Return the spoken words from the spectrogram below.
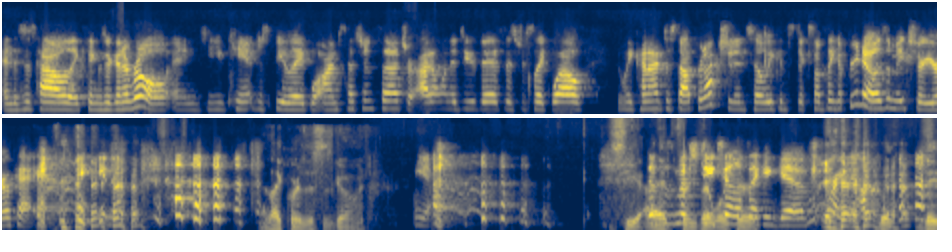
And this is how like things are gonna roll. And you can't just be like, well, I'm such and such, or I don't want to do this. It's just like, well, then we kind of have to stop production until we can stick something up your nose and make sure you're okay. I like where this is going. yeah. See, I That's had as much friends that worked detail as. I can give right now. But they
